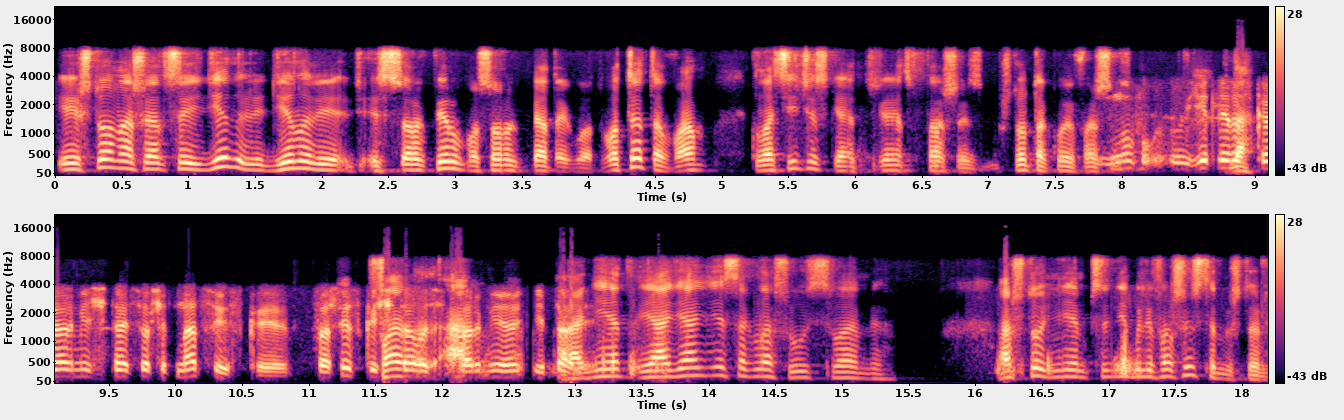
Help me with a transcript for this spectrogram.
И что наши отцы и деды делали с 41 по 45 год. Вот это вам классический ответ фашизма. Что такое фашизм? Ну, гитлеровская армия считается вообще-то нацистская. Фашистская Фа- считалась а- армия А Италии. нет, я, я не соглашусь с вами. А что, немцы не были фашистами, что ли?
